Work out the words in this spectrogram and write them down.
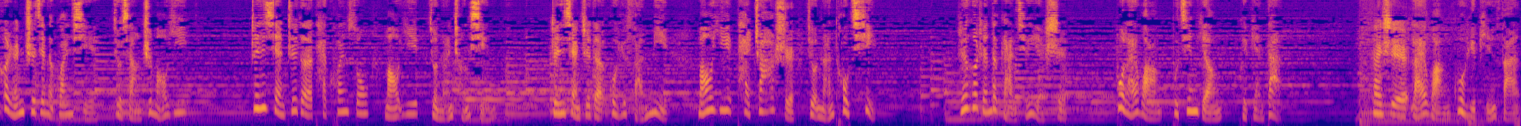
和人之间的关系就像织毛衣。针线织得太宽松，毛衣就难成形；针线织得过于繁密，毛衣太扎实就难透气。人和人的感情也是，不来往、不经营会变淡；但是来往过于频繁，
